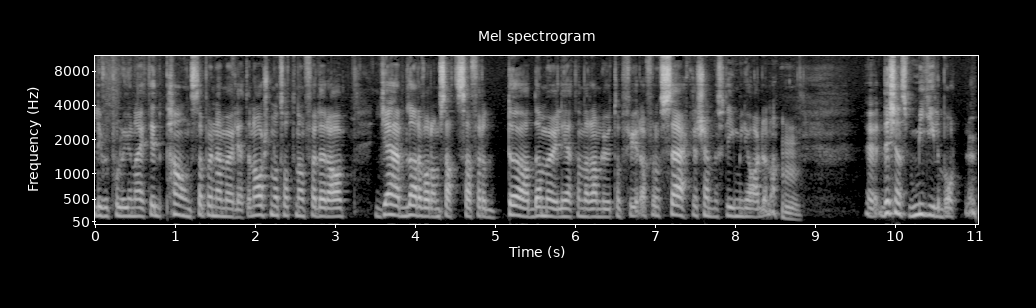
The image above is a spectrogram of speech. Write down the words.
Liverpool och United pounsa på den här möjligheten. Arsenal och Tottenham följer av. Jävlar vad de satsar för att döda möjligheten att ramla ut topp fyra för att säkra Champions League-miljarderna. Eh, Det känns mil bort nu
